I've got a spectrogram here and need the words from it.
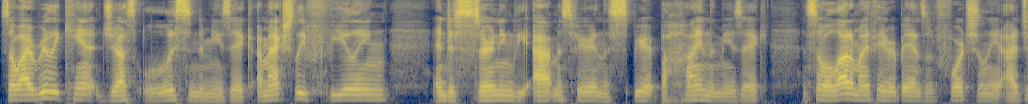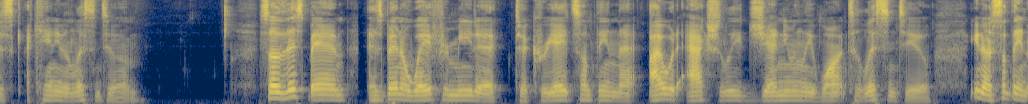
So I really can't just listen to music. I'm actually feeling and discerning the atmosphere and the spirit behind the music. And so a lot of my favorite bands, unfortunately, I just I can't even listen to them. So this band has been a way for me to to create something that I would actually genuinely want to listen to. You know, something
